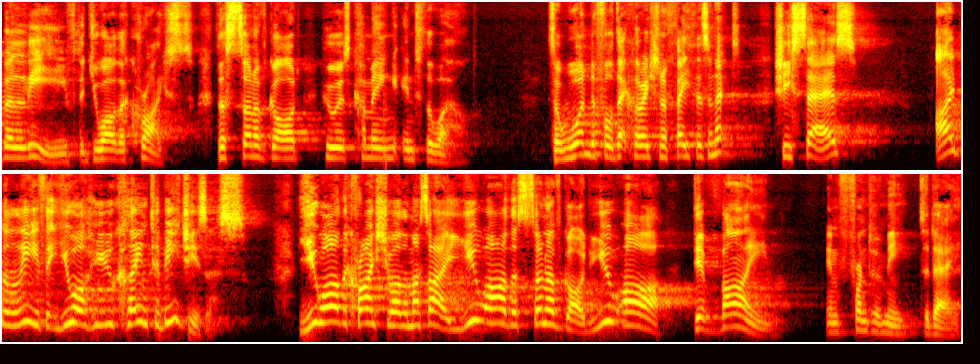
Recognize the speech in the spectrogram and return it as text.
believe that you are the Christ, the Son of God who is coming into the world. It's a wonderful declaration of faith, isn't it? She says, I believe that you are who you claim to be, Jesus. You are the Christ, you are the Messiah, you are the Son of God, you are divine in front of me today.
